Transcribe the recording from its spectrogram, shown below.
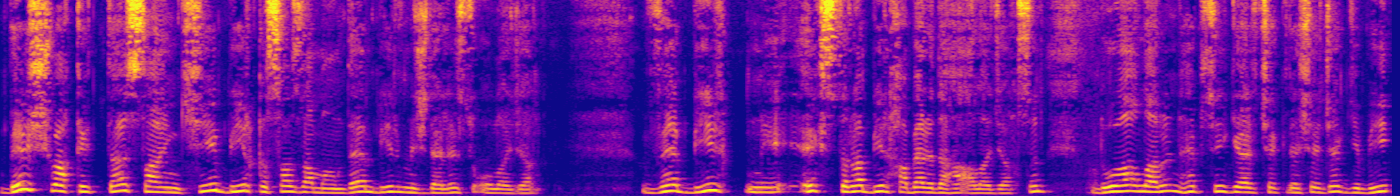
Beş vakitte sanki bir kısa zamanda bir müjdeli olacak ve bir ekstra bir haber daha alacaksın. Duaların hepsi gerçekleşecek gibi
